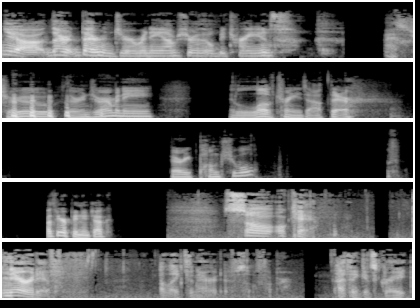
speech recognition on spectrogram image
Yeah, they're they're in Germany. I'm sure there'll be trains. That's true. They're in Germany. I love trains out there. Very punctual. What's your opinion, Chuck? So, okay. Narrative. I like the narrative so far. I think it's great.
